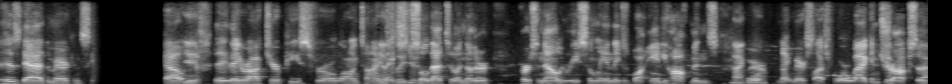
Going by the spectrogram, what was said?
his dad, the American Scout. yes. They they rocked your piece for a long time. Yes, they, they sold that to another personnel recently, and they just bought Andy Hoffman's Nightmare. war, nightmare slash war wagon truck. So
